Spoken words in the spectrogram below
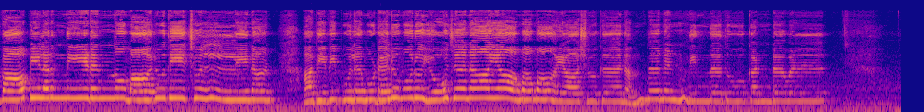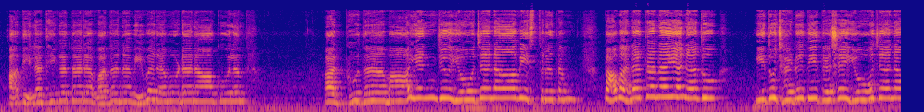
വാപിളർന്നീടെന്നു മാരുതി ചൊല്ലിനാൻ. അതിവിപുലമുടലുമൊരു യോജനായാമമായാശുകനന്ദനൻ നിന്നതു കണ്ടവൾ. അതിലധികതര വദന വിവരമുടനാകുലം അദ്ഭുതമായഞ്ചു യോജനാ വിസ്തൃതം പവനതനയനതു ഇതു ഝടുതി ദശയോജനാ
